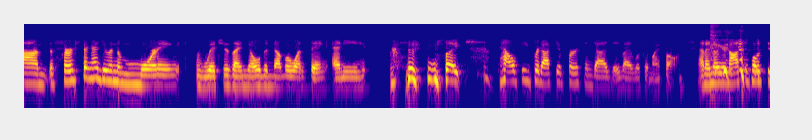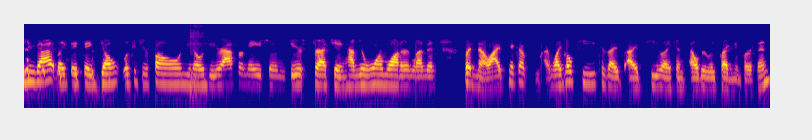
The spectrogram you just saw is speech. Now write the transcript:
Um, the first thing I do in the morning, which is I know the number one thing any like healthy, productive person does is I look at my phone. And I know you're not supposed to do that. Like they say, don't look at your phone, you know, do your affirmations, do your stretching, have your warm water and lemon. But no, I pick up, well, I go pee because I, I pee like an elderly pregnant person.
